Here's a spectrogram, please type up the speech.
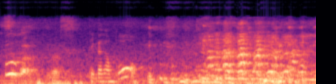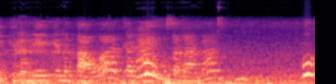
Isa pa. Yes. Teka lang po. Humingi ng tawad kahit may kasalanan. Whew.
